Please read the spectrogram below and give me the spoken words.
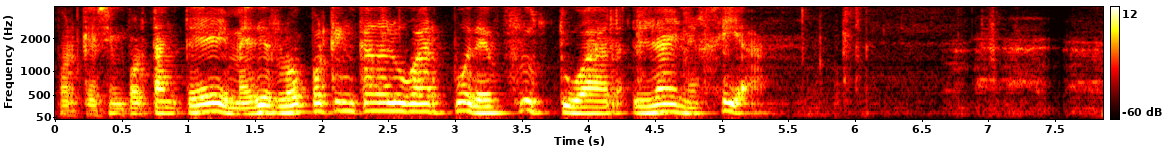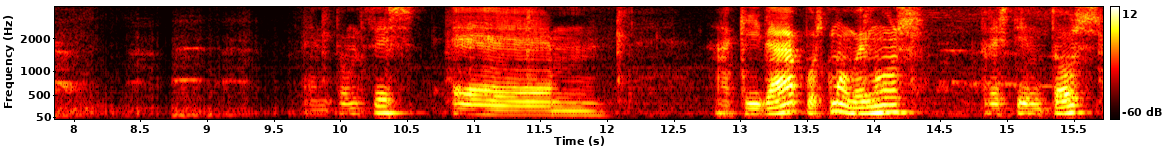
Porque es importante medirlo porque en cada lugar puede fluctuar la energía. Entonces, eh, Aquí da, pues como vemos, 300,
